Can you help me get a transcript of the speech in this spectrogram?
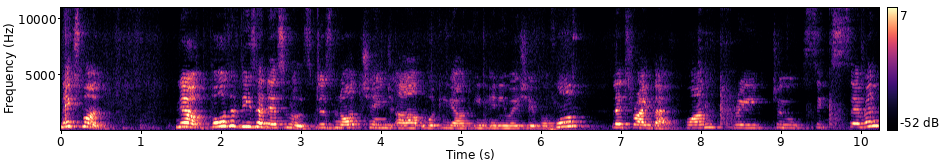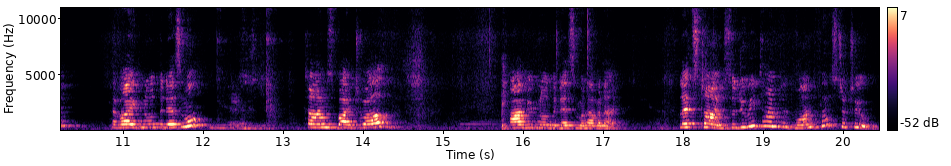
Next one. Now, both of these are decimals. Does not change our working out in any way, shape or form. Let's write that. 1, 3, 2, 6, 7. Have I ignored the decimal? Yes. Times by 12. I've ignored the decimal, haven't I? Let's time. So do we times with 1 first or 2?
